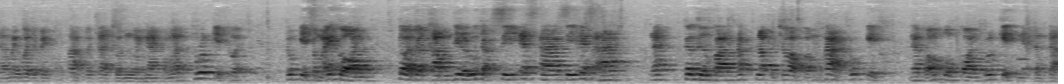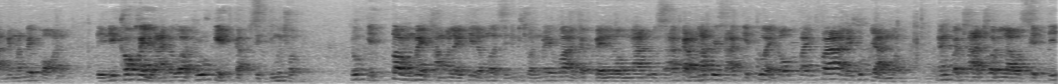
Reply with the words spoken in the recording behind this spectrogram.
นะไม่ว่าจะเป็นของภาคประชาชนหน่วยงานของรัฐธุรกิจด้วย ธุรกิจสมัยก่อนก็จะทำที่เรารู้จัก CSR CSR นะก็คือความรับผิดชอบของภาคธุรกิจ นะขององค์กรธุรกิจเนี่ยต่างๆเนี่ยมันไม่พอแล้วทีนี้เขาขยายไปว่าธุรกิจกับสิทธิมนุษยชน ธุรกิจต้องไม่ทำอะไรที่ละเมิดสิทธิมนุษยชนไม่ว่าจะเป็นโรงงานอุตสาหกรรมรัฐวิสาหกิจด้วยโรงไฟฟ้าอะไรทุกอย่างหมดนั้นประชาชนเราสิทธิ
